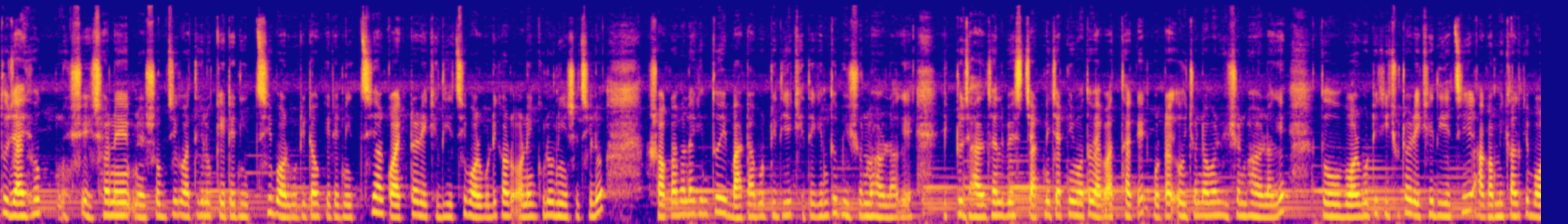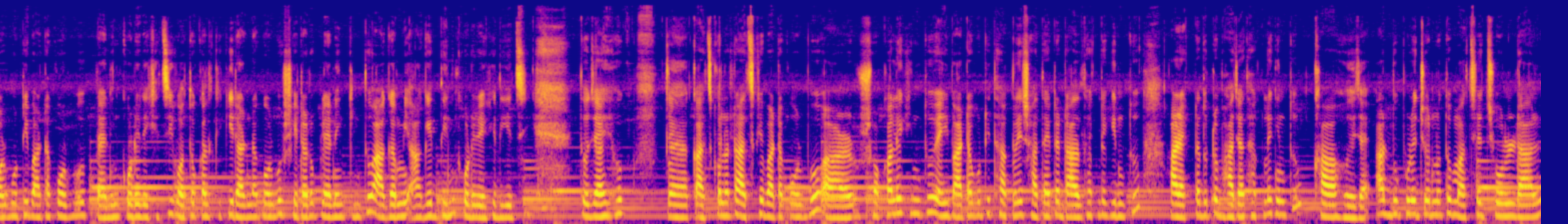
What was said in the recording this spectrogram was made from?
তো যাই হোক সেখানে সবজি পাতিগুলো কেটে নিচ্ছি, বরবটিটাও কেটে নিচ্ছি, আর কয়েকটা রেখে দিয়েছি বরবটি, কারণ অনেকগুলো নিয়ে এসেছিল। সকালবেলা কিন্তু এই বাটা বটি দিয়ে খেতে কিন্তু ভীষণ ভালো লাগে। একটু ঝাল ঝাল বেশ চাটনি চাটনি মতো ব্যাপার থাকে, ওটা ওই জন্য আমার ভীষণ ভালো লাগে। তো বরবটি কিছুটা রেখে দিয়েছি, আগামীকালকে বরবটি বাটা করব প্ল্যানিং করে রেখেছি, গতকালকে কি রান্না করব সেটারও প্ল্যানিং কিন্তু আগামী আগের দিন করে রেখে দিয়েছি। তো যাই হোক কাঁচকলাটা আজকে বাটা করব। আর সকালে কিন্তু এই বাটাবুটি থাকলে, সাথে একটা ডাল থাকলে কিন্তু, আর একটা দুটো ভাজা থাকলে কিন্তু খাওয়া হয়ে যায়। আর দুপুরের জন্য তো মাছের ঝোল, ডাল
